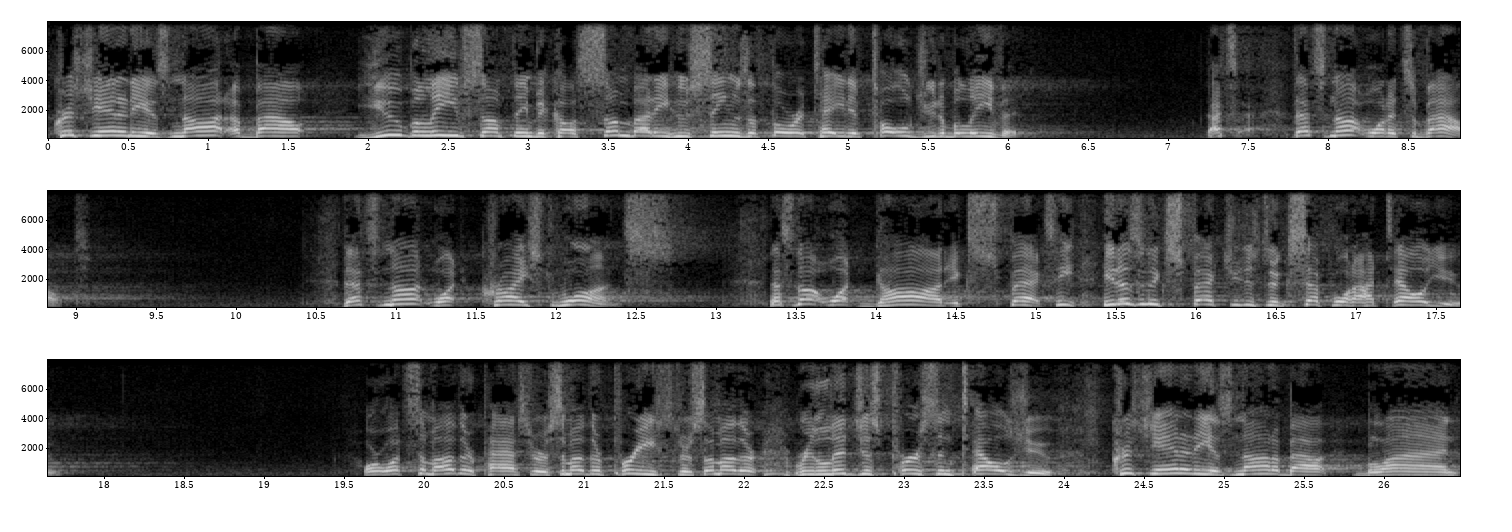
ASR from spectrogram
Christianity is not about you believe something because somebody who seems authoritative told you to believe it. That's, that's not what it's about. That's not what Christ wants. That's not what God expects. He, he doesn't expect you just to accept what I tell you. Or what some other pastor or some other priest or some other religious person tells you. Christianity is not about blind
